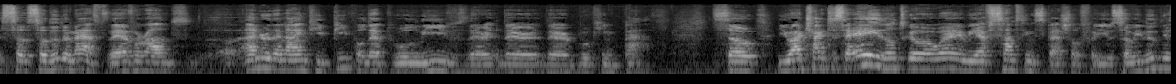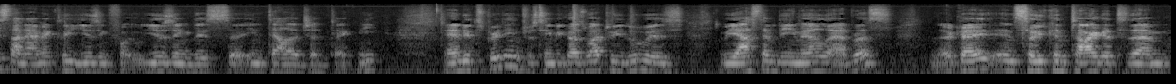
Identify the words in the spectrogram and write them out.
so, so do the math, they have around 190 people that will leave their, their, their booking path. So you are trying to say, "Hey, don't go away. We have something special for you." So we do this dynamically using for, using this uh, intelligent technique, and it's pretty interesting because what we do is we ask them the email address, okay, and so you can target them.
